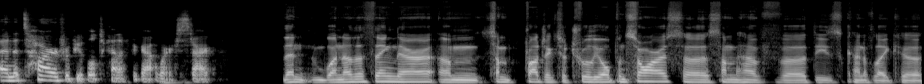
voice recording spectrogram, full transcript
And it's hard for people to kind of figure out where to start then one other thing there, um, some projects are truly open source. Uh, some have uh, these kind of like uh,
